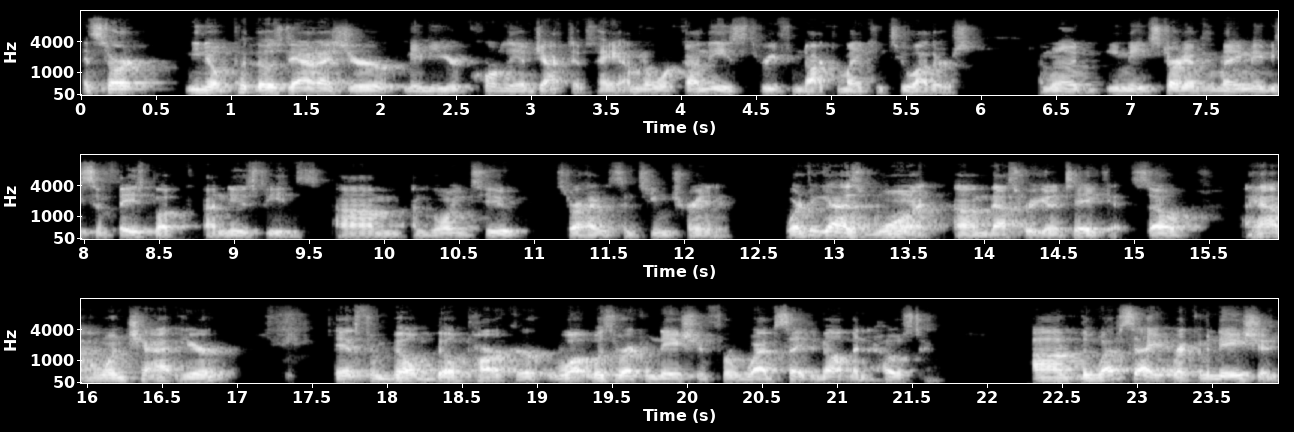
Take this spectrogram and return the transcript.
and start, you know, put those down as your maybe your quarterly objectives. Hey, I'm going to work on these three from Dr. Mike and two others. I'm going to you may start implementing maybe some Facebook uh, news feeds. Um, I'm going to start having some team training. Whatever you guys want, um, that's where you're going to take it. So I have one chat here. It's from Bill. Bill Parker. What was the recommendation for website development and hosting? Um, the website recommendation.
